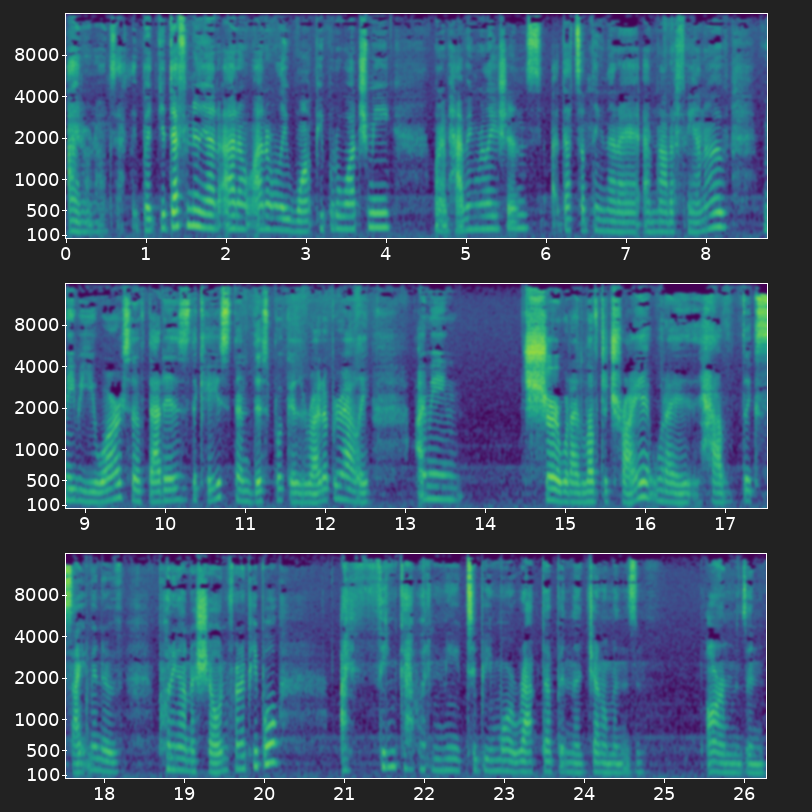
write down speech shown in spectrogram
I don't know exactly, but you definitely I, I don't I don't really want people to watch me when I'm having relations. That's something that I, I'm not a fan of. Maybe you are. So if that is the case, then this book is right up your alley. I mean, sure, would I love to try it? Would I have the excitement of putting on a show in front of people? I think I would need to be more wrapped up in the gentleman's arms and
